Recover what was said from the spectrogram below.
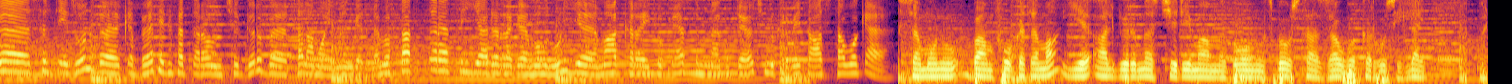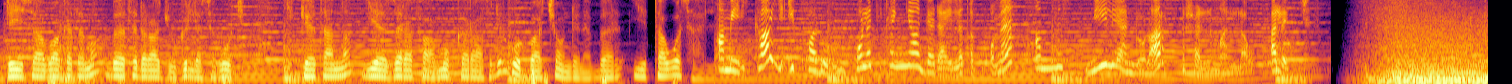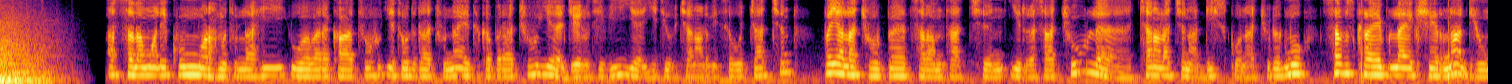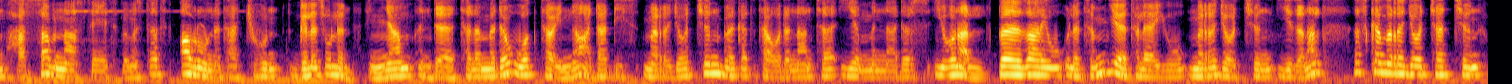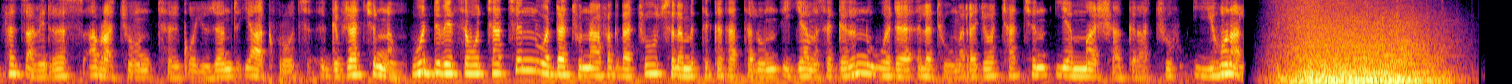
በስልጤ ዞን በቅበት የተፈጠረውን ችግር በሰላማዊ መንገድ ለመፍታት ጥረት እያደረገ መሆኑን የማዕከላዊ ኢትዮጵያ እስልምና ጉዳዮች ምክር ቤት አስታወቀ። ሰሞኑ ባንፎ ከተማ የአልቢር መስጂድ ኢማም በሆኑት በኡስታዝ አቡበከር ሁሴን ላይ በአዲስ አበባ ከተማ በተደራጁ ግለሰቦች ይገታና የዘረፋ ሙከራ ተደርጎባቸው እንደነበር ይታወሳል። አሜሪካ የኢኳዶሩን ፖለቲከኛ ገዳይ ለጠቆመ አምስት ሚሊዮን ዶላር እሸልማለሁ አለች። السلام عليكم ورحمة الله وبركاته። የተወደዳችሁና የተከበራችሁ የጄይሉ ቲቪ የዩቲዩብ ቻናል ቤተሰቦቻችን በያላችሁበት ሰላምታችን ይድረሳችሁ። ለቻናላችን አዲስ ከሆናችሁ ደግሞ subscribe፣ like፣ share ና እንዲሁም ሀሳብና አስተያየት በመስጠት አብሮነታችሁን ግለጹልን። እኛም እንደተለመደው ወቅታዊና አዳዲስ መረጃዎችን በቀጥታ ወደ እናንተ የምናደርስ ይሆናል። በዛሬው ዕለትም የተለያዩ መረጃዎችን ይዘናል። እስከ መረጃዎቻችን ፍጻሜ ድረስ አብራችሁን ትቆዩ ዘንድ የአክብሮት ግብዣችን ነው። ውድ ቤተሰቦቻችን ወዳችሁና ፈቅዳችሁ ስለምትከታተሉን እያመሰገንን ወደ ዕለቱ መረጃዎቻችን የማሻግራችሁ ይሆናል።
